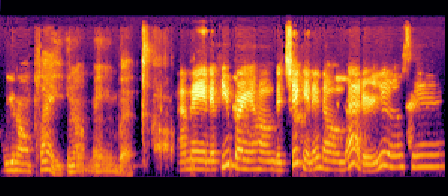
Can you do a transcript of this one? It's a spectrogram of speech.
why you don't play, you know what I mean? But I mean, if you bring home the chicken, it don't matter. You know what I'm saying?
